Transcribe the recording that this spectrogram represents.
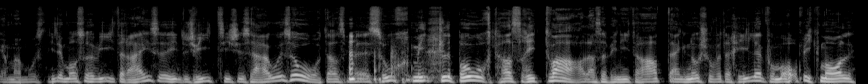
Ja, man muss nicht einmal so weit reisen. In der Schweiz ist es auch so, dass man Suchtmittel braucht als Ritual. Also wenn ich daran denke, nur schon von der Kirche, vom Abendmahl,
